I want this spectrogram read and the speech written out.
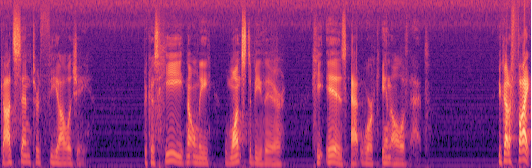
God centered theology because He not only wants to be there, He is at work in all of that. You've got to fight.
